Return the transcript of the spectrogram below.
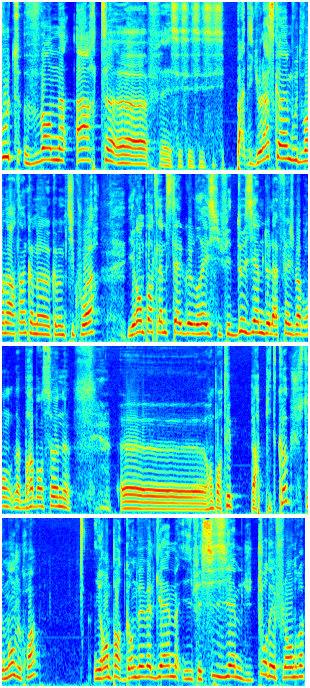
Wout van Aert, euh, c'est pas dégueulasse quand même, Wout van Aert, hein, comme, euh, comme un petit coureur. Il remporte l'Amstel Gold Race, il fait deuxième de la Flèche Brabanson, remporté par Pitcock, justement, je crois. Il remporte Gandwevelgem, il fait sixième du Tour des Flandres.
